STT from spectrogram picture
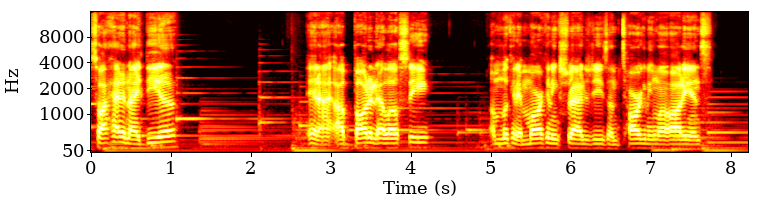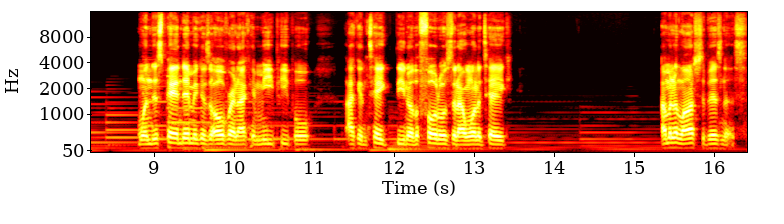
So I had an idea and I, I bought an LLC. I'm looking at marketing strategies. I'm targeting my audience. When this pandemic is over and I can meet people, I can take you know the photos that I want to take. I'm gonna launch the business.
